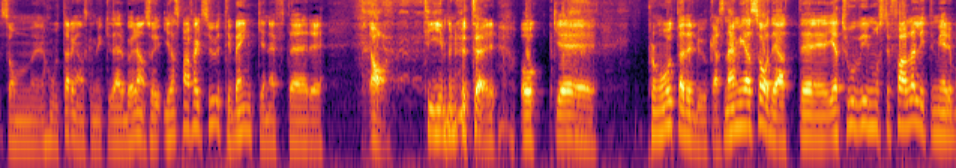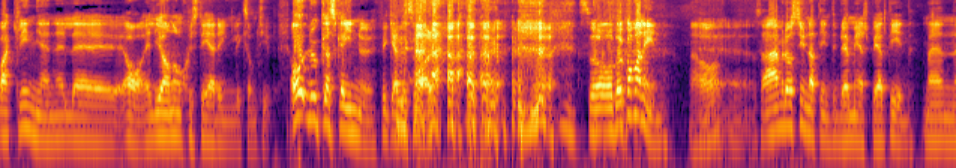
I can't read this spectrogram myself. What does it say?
som hotade ganska mycket där i början. Så jag sprang faktiskt ut till bänken efter, eh, ja, 10 minuter. Och eh, promotade Lukas. Nej men jag sa det att eh, jag tror vi måste falla lite mer i backlinjen eller, ja, eller göra någon justering liksom typ. Ja, Lukas ska in nu, fick jag till svar. så, och då kom han in. Ja. Eh, Så nej men det var synd att det inte blev mer speltid. Men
